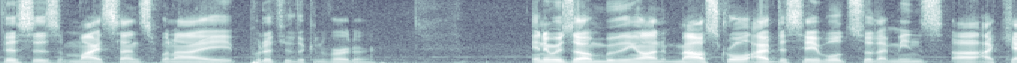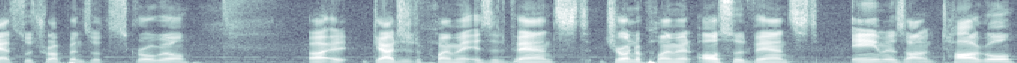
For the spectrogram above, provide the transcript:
this is my sense when I put it through the converter. Anyways, uh, moving on. Mouse scroll I have disabled, so that means uh, I can't switch weapons with the scroll wheel. Uh, it, gadget deployment is advanced. Drone deployment also advanced. Aim is on toggle.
